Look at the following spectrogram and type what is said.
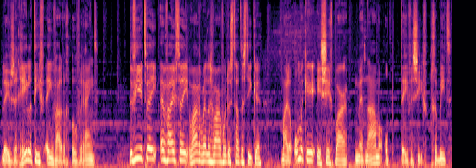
bleven ze relatief eenvoudig overeind. De 4-2 en 5-2 waren weliswaar voor de statistieken, maar de ommekeer is zichtbaar, met name op defensief gebied.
